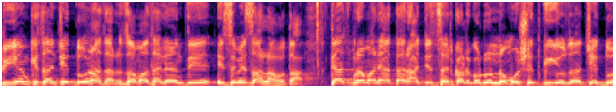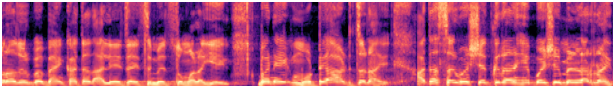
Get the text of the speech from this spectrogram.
पी एम किसानचे दोन हजार जमा झाल्यानंतर एस एम एस आला होता. त्याचप्रमाणे आता राज्य सरकारकडून नमो शेतकरी योजनाचे दोन हजार रुपये बँक खात्यात आल्याचा एस एम एस तुम्हाला येईल. पण एक मोठी अडचण आहे. आता सर्व शेतकऱ्यांना हे पैसे मिळणार नाहीत.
